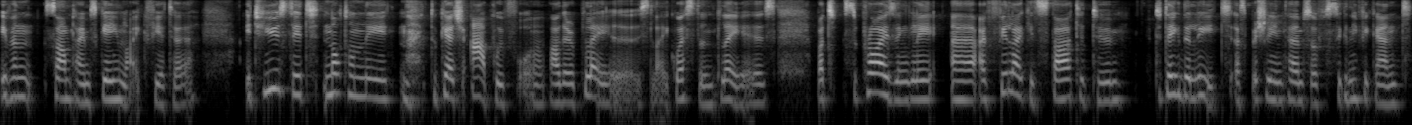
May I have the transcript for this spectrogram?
even sometimes game-like theater. It used it not only to catch up with uh, other players, like Western players, but surprisingly, uh, I feel like it started to to take the lead, especially in terms of significant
